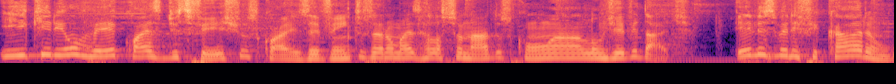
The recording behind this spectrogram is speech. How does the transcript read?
e queriam ver quais desfechos, quais eventos eram mais relacionados com a longevidade. Eles verificaram,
